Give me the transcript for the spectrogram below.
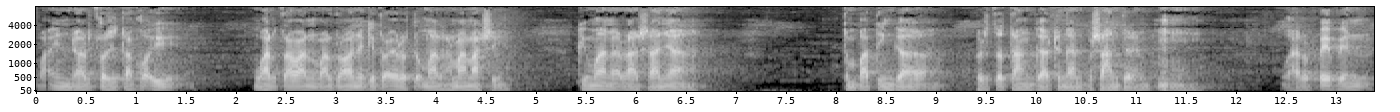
Pak Indarto ditakoki wartawan-wartawannya kita erotok manas-manas sih. Gimana rasanya tempat tinggal bertetangga dengan pesantren. Warepe ben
